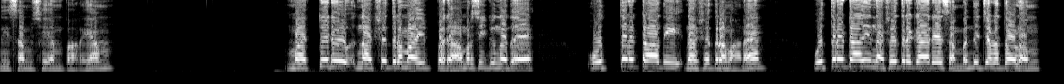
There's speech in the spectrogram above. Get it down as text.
നിസ്സംശയം പറയാം. മറ്റൊരു നക്ഷത്രമായി പരാമർശിക്കുന്നത് ഉത്രട്ടാതി നക്ഷത്രമാണ്. ഉത്രട്ടാതി നക്ഷത്രക്കാരെ സംബന്ധിച്ചിടത്തോളം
